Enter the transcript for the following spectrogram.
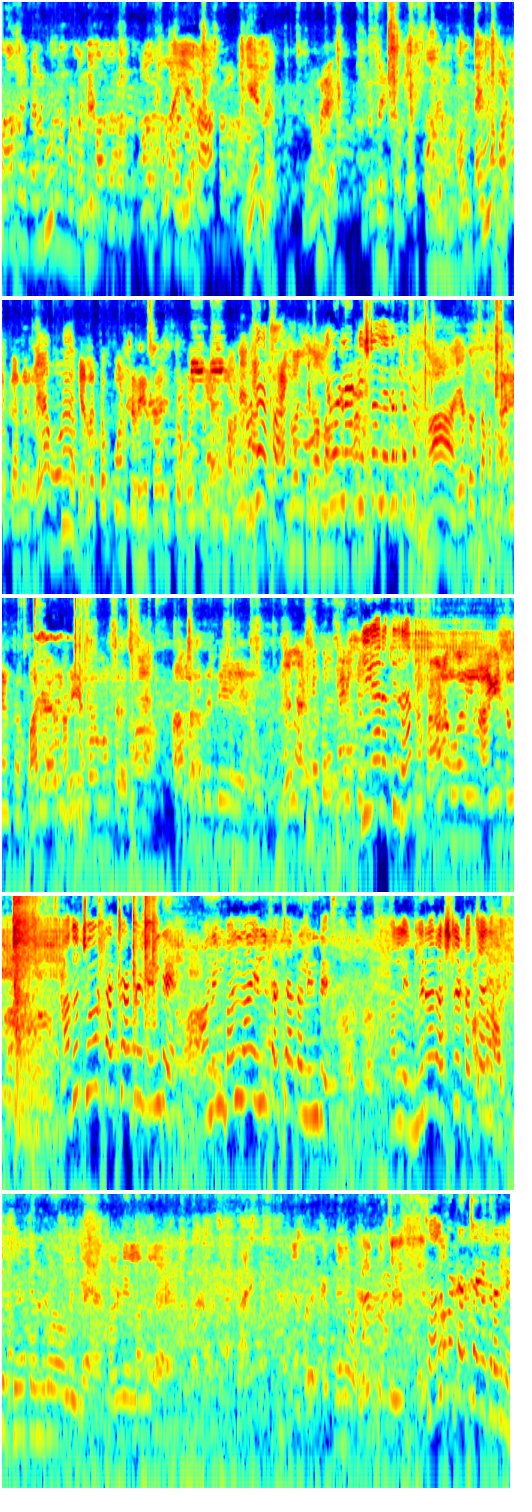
ಸ್ಟೇಷನ್ ಎಲ್ಲ ತಪ್ಪು ಸಹಜ ಪ್ರಪಂಚ ಅದೇ ಅಪ್ಪ. ಇವಳು ಯಾಕೆ ಇಷ್ಟೊಂದು ಎದುರ್ತೈತೆ ಹಾ ಎದುರ್ತಾನ ಸಾರಿ ಅಂತ ಬಾಡಿಗಾರನ್ರಿ ಎಲ್ಲರೂ ಮಾಡ್ತಾರೆ. ಆ ಮಟ್ಟದಲ್ಲಿ ಏನು ಅಷ್ಟೇ ಈಗ ಯಾರು ಹತ್ತಿದ್ರ ಪ್ರಾಣ ಹೋಗಿ ಏನು ಆಗೈತೆ ಅಂದ್ರೆ ಅದು ಚೂರ್ ಟಚ್ ಆತ್ರಿ ಇಲ್ಲಿ ಹಿಂದೆ ಅವ್ನಿಗೆ ಬಂದ ಇಲ್ಲಿ ಟಚ್ ಆತ ಅಲ್ಲಿ ಹಿಂದೆ ಅಲ್ಲಿ ಮಿರರ್ ಅಷ್ಟೇ ಟಚ್ ಆಗಿದೆ ಕೇಳ್ಕೊಂಡ್ರು ಅವನಿಗೆ ಕರಣ ಇಲ್ಲ ಅಂದ್ರೆ ಸ್ವಲ್ಪ ಟಚ್ ಆಗಿದ್ರಲ್ಲಿ.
